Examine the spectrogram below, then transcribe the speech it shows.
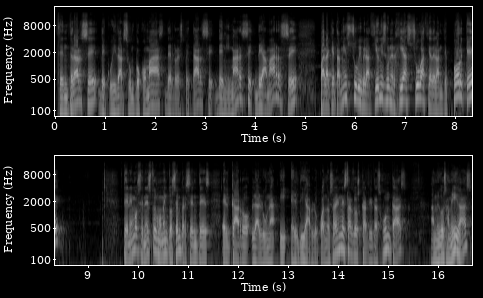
centrarse, de cuidarse un poco más, de respetarse, de mimarse, de amarse, para que también su vibración y su energía suba hacia adelante, porque tenemos en estos momentos en presentes el carro, la luna y el diablo. Cuando salen estas dos cartitas juntas, amigos, amigas,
